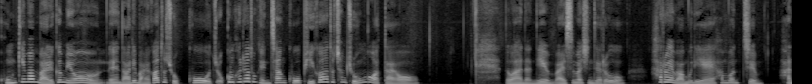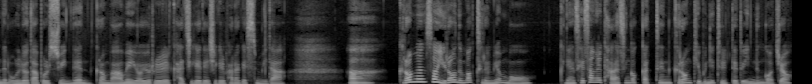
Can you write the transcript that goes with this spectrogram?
공기만 맑으면 네, 날이 맑아도 좋고 조금 흐려도 괜찮고 비가 와도 참 좋은 것 같아요. 노하나님 말씀하신 대로 하루의 마무리에 한 번쯤 하늘 올려다 볼 수 있는 그런 마음의 여유를 가지게 되시길 바라겠습니다. 아, 그러면서 이런 음악 들으면 뭐, 그냥 세상을 다 가진 것 같은 그런 기분이 들 때도 있는 거죠.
